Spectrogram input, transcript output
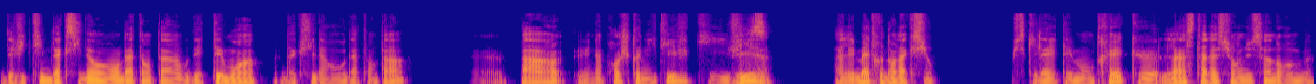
des victimes d'accidents, d'attentats ou des témoins d'accidents ou d'attentats, par une approche cognitive qui vise à les mettre dans l'action. Puisqu'il a été montré que l'installation du syndrome,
